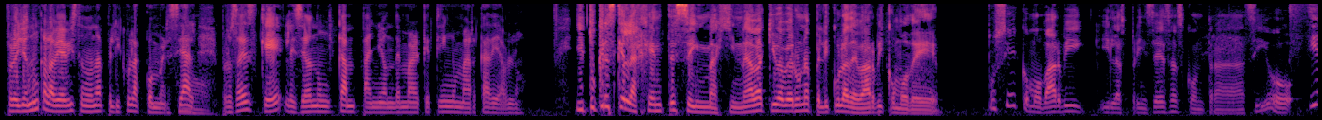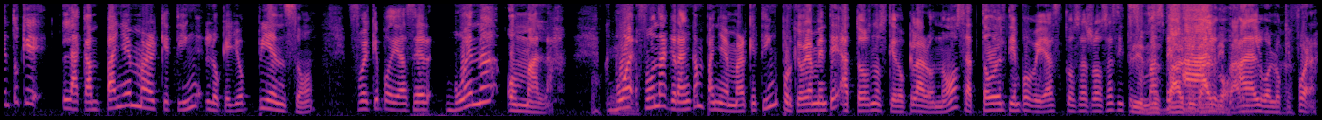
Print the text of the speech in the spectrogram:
Pero yo nunca lo había visto en una película comercial. No. Pero ¿sabes qué? Le hicieron un campañón de marketing marca Diablo. ¿Y tú crees que la gente se imaginaba que iba a haber una película de Barbie como de, pues sí, como Barbie y las princesas contra así o Siento que la campaña de marketing, lo que yo pienso, fue que podía ser buena o mala. Bu- Fue una gran campaña de marketing porque obviamente a todos nos quedó claro, ¿no? O sea, todo el tiempo veías cosas rosas y te Sí, sumaste Barbie, a Barbie, algo, Barbie. a algo, lo que fuera.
